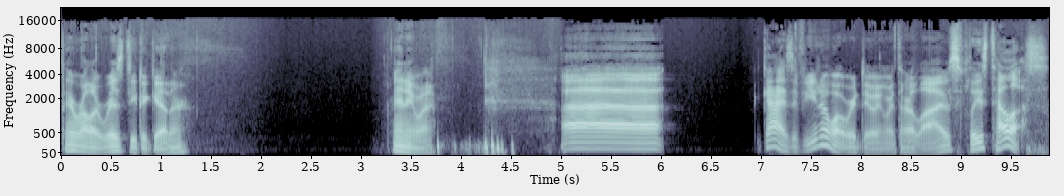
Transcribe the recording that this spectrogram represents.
They were all at RISD together. Anyway. Uh guys, if you know what we're doing with our lives, please tell us.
